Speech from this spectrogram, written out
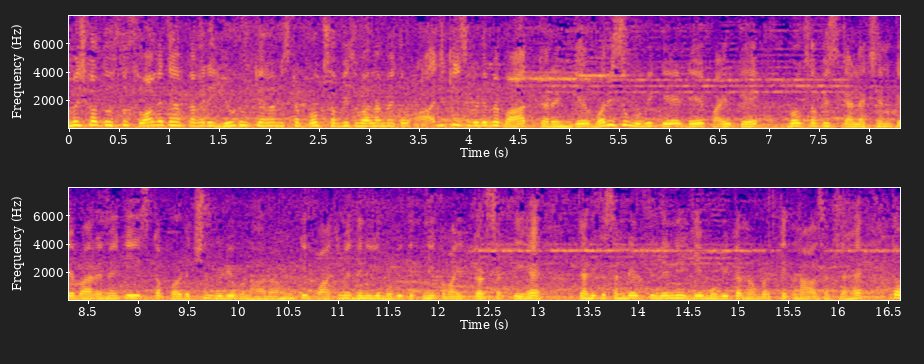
नमस्कार दोस्तों, स्वागत है आपका मेरे YouTube channel Mister Box Office वाला में। तो आज की इस वीडियो में बात करेंगे वरिसु मूवी के डे फाइव के बॉक्स ऑफ़िस कलेक्शन के बारे में कि इसका प्रोडक्शन वीडियो बना रहा हूँ कि पाँचवें दिन ये मूवी कितनी कमाई कर सकती है। यानी कि संडे के दिन ये मूवी का नंबर कितना आ सकता है। तो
